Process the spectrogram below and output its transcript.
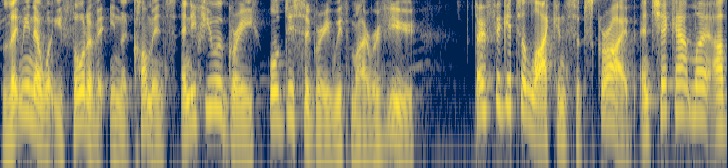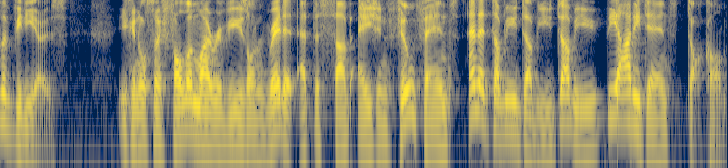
Let me know what you thought of it in the comments and if you agree or disagree with my review. Don't forget to like and subscribe and check out my other videos. You can also follow my reviews on Reddit at the Sub Asian Film Fans and at www.theartydance.com.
